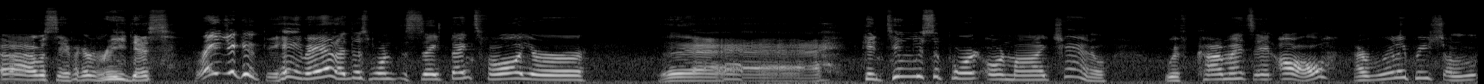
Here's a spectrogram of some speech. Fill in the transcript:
Uh, let's see if I can read this. Ranger Kooky, hey man, I just wanted to say thanks for all your uh, continued support on my channel with comments and all. I really appreciate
